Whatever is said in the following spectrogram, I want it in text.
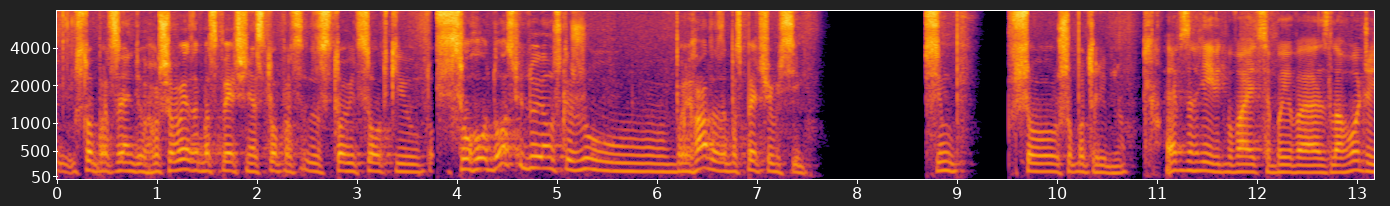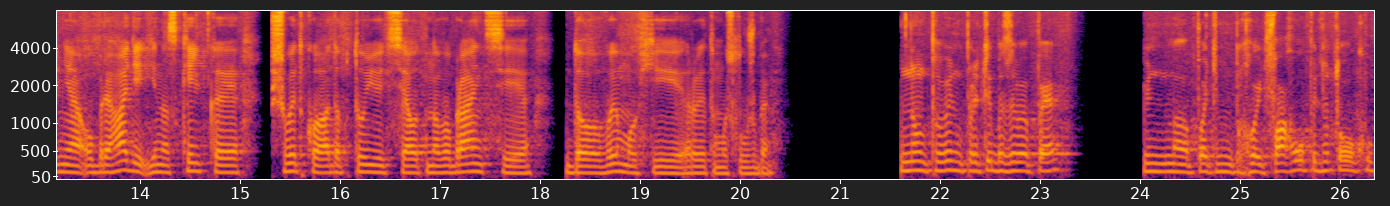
100% грошове забезпечення, 100%. 100%. Свого досвіду я вам скажу, бригада забезпечує всім. Всім, що, що потрібно. А як взагалі відбувається бойове злагодження у бригаді, і наскільки швидко адаптуються от новобранці до вимог і ритму служби? Ну, повинен пройти без ВП. Він потім проходить фахову підготовку,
